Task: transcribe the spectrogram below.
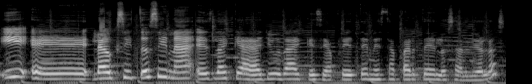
Y eh, la oxitocina es la que ayuda a que se aprieten esta parte de los alvéolos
